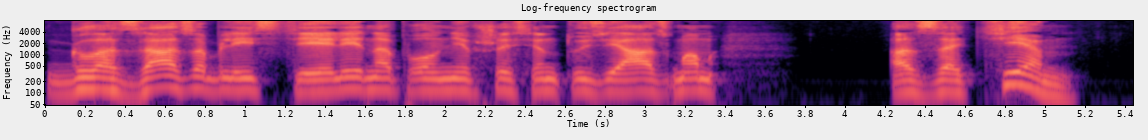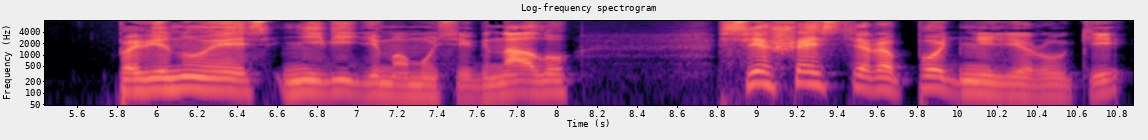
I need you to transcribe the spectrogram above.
Глаза заблестели, наполнившись энтузиазмом, а затем, повинуясь невидимому сигналу, все шестеро подняли руки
